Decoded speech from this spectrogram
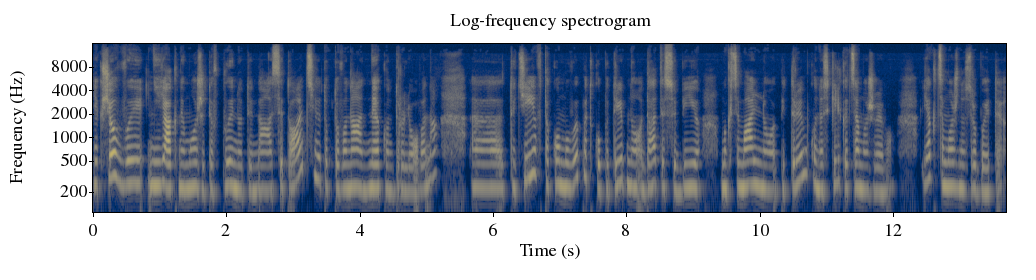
Якщо ви ніяк не можете вплинути на ситуацію, тобто вона не контрольована, е, тоді в такому випадку потрібно дати собі максимальну підтримку, наскільки це можливо. Як це можна зробити?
